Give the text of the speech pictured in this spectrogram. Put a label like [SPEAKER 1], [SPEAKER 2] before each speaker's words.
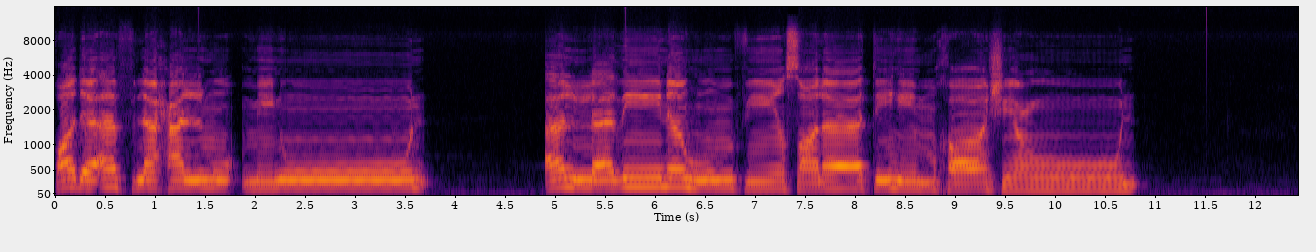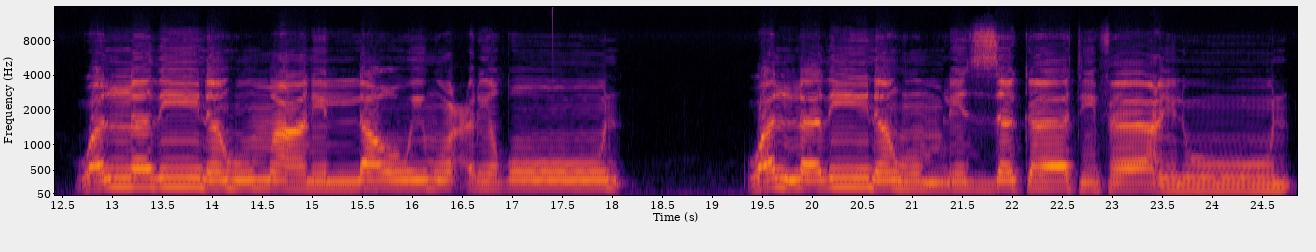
[SPEAKER 1] قَدْ أَفْلَحَ الْمُؤْمِنُونَ الَّذِينَ هُمْ فِي صَلَاتِهِمْ خَاشِعُونَ وَالَّذِينَ هُمْ عَنِ اللَّغْوِ مُعْرِضُونَ وَالَّذِينَ هُمْ لِلزَّكَاةِ فَاعِلُونَ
